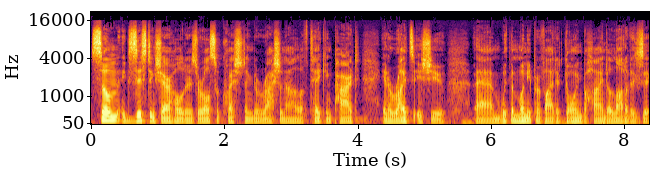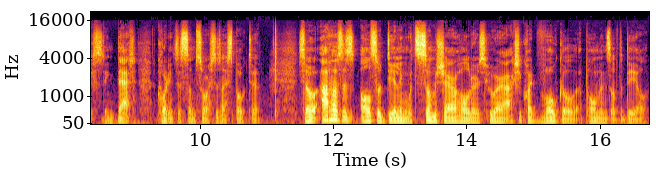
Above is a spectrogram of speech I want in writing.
Some existing shareholders are also questioning the rationale of taking part in a rights issue um, with the money provided going behind a lot of existing debt, according to some sources I spoke to. So Atos is also dealing with some shareholders who are actually quite vocal opponents of the deal.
